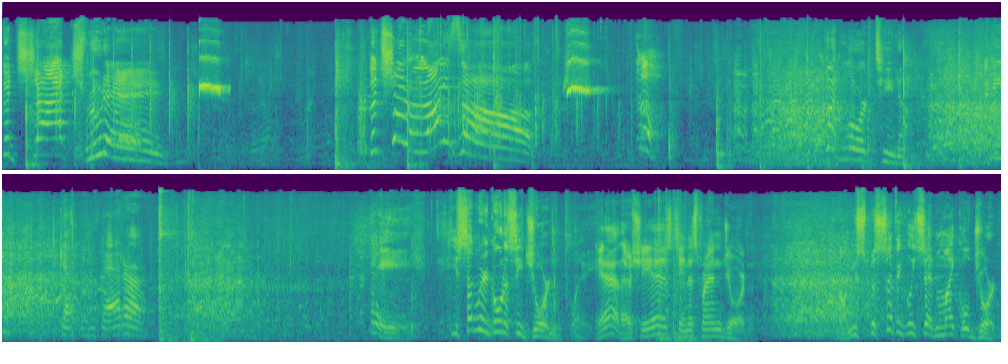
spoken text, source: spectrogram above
Good shot, Trudy! Good shot, Eliza! Ugh. Good Lord, Tina. I mean, getting better. Hey, you said we were going to see Jordan play. Yeah, there she is, Tina's friend Jordan. No, you specifically said Michael Jordan.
